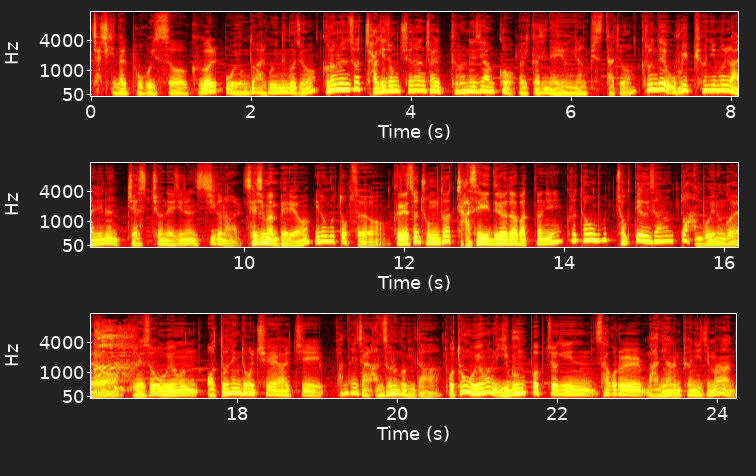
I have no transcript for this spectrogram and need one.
자식이 날 보고 있어. 그걸 O형도 알고 있는 거죠. 그러면서 자기 정체는 잘 드러내지 않고 여기까지는 A형이랑 비슷하죠. 그런데 우리 편임을 알리는 제스처 내지는 시그널, 세심한 배려 이런 것도 없어요. 그래서 좀 더 자세히 들여다봤더니 그렇다고 뭐 적대 의사는 또 안 보이는 거예요. 그래서 오형은 어떤 행동을 취해야 할지 판단이 잘 안 서는 겁니다. 보통 오형은 이분법적인 사고를 많이 하는 편이지만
